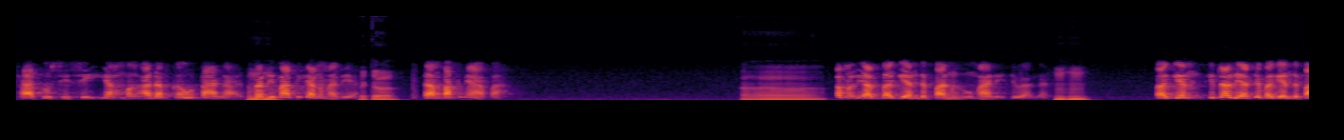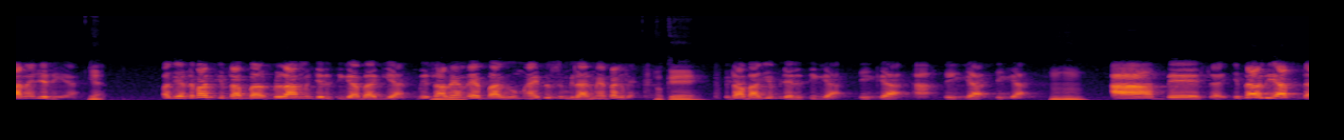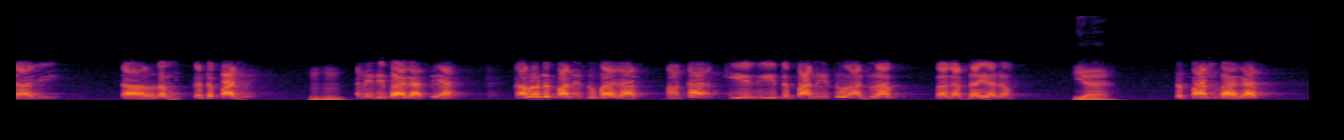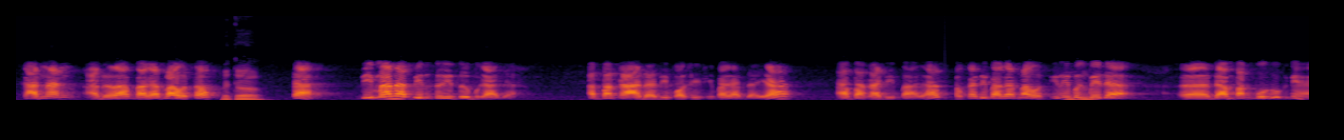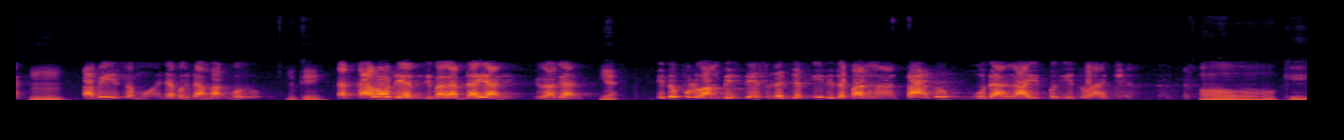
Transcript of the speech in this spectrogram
satu sisi yang menghadap ke utara itu kan Mhm. dimatikan sama dia. Betul. Dampaknya apa? Eh, Kita melihat bagian depan rumah nih juga kan. mhm. Bagian kita lihatnya bagian depan aja nih ya. Ya. Bagian depan kita belah menjadi tiga bagian. Misalnya Hmm. lebar rumah itu 9 meter deh. Oke. Kita bagi menjadi tiga. Tiga, A, tiga, tiga. Mhm. A, B, C. Kita lihat dari dalam ke depan nih. Mhm. Kan ini barat ya. Kalau depan itu barat, maka kiri depan itu adalah barat daya dong. Iya. Depan barat, kanan adalah barat laut toh. Betul. Nah, di mana pintu itu berada? Apakah ada di posisi barat daya? Apakah di barat? Ataukah di barat laut? Ini berbeda eh, dampak buruknya. Mhm. Tapi semuanya berdampak buruk. Oke. Ya, kalau dia di barat daya nih, juragan, Ya. itu peluang bisnis rezeki di depan mata tuh mudah raih begitu aja. Oh, oke.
